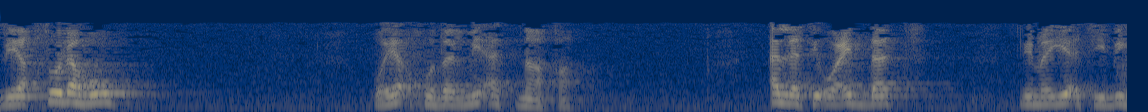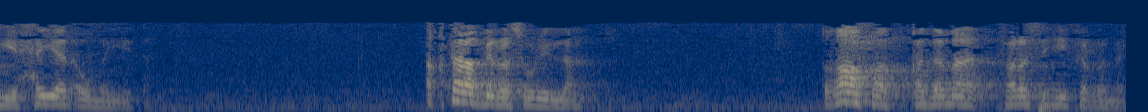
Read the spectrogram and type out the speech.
ليقتله ويأخذ المئة ناقة التي أعدت لمن يأتي به حيا أو ميتا. اقترب من رسول الله. غاصت قدما فرسه في الرمل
